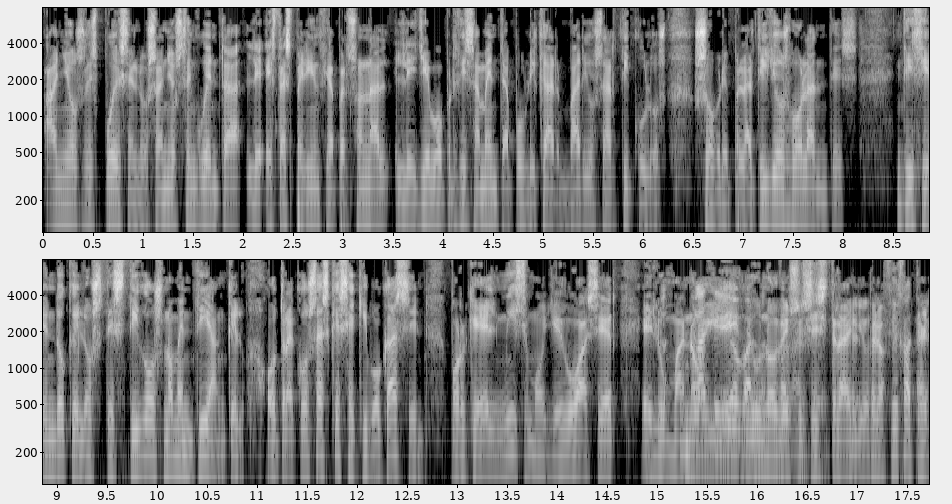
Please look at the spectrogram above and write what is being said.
años después, en los años 50, esta experiencia personal le llevó precisamente a publicar varios artículos sobre platillos volantes diciendo que los testigos no mentían, que otra cosa es que se equivocasen, porque él mismo llegó a ser el humanoide de uno de sus extraños Pero fíjate,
